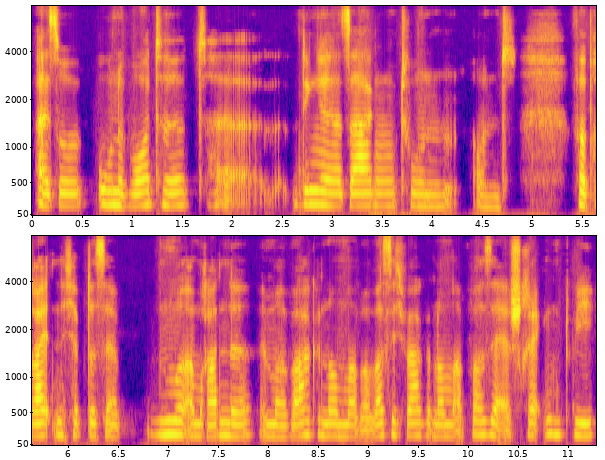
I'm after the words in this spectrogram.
also ohne Worte äh, Dinge sagen, tun und verbreiten. Ich habe das ja nur am Rande immer wahrgenommen, aber was ich wahrgenommen habe, war sehr erschreckend, wie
